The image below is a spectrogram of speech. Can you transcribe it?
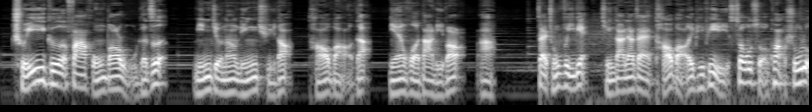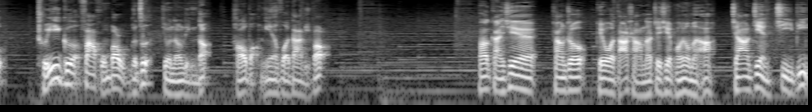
“锤哥发红包”五个字，您就能领取到淘宝的年货大礼包啊。再重复一遍，请大家在淘宝 APP 里搜索框输入“锤哥发红包”五个字，就能领到淘宝年货大礼包。好，感谢上周给我打赏的这些朋友们啊，加建 GB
